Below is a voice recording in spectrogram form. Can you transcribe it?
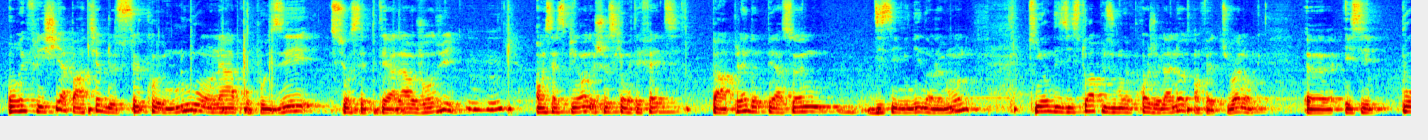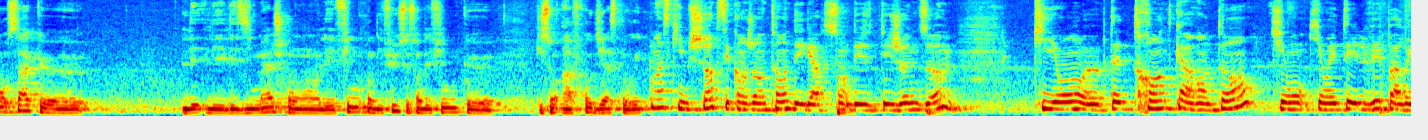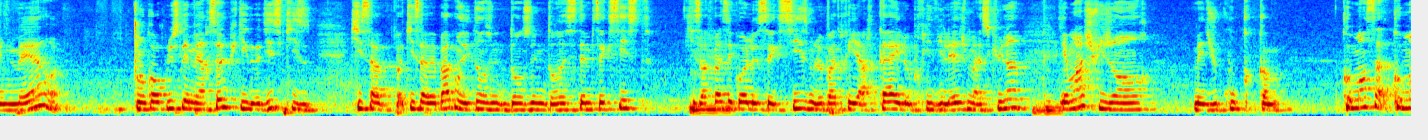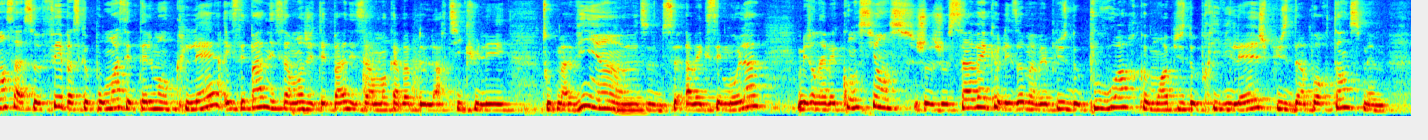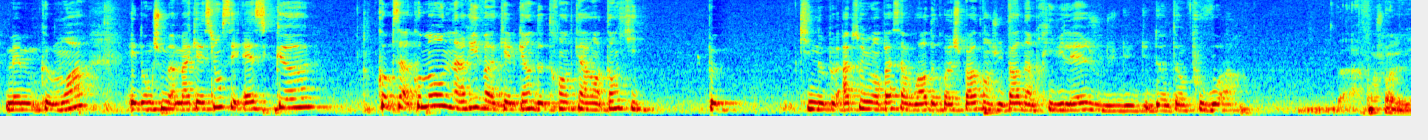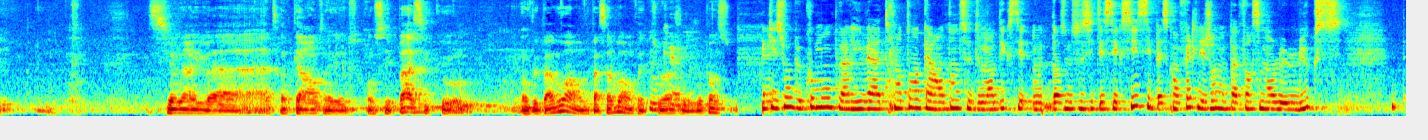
on réfléchit à partir de ce que nous on a proposé sur cette terre là aujourd'hui, mhm. en s'inspirant de choses qui ont été faites par plein d'autres personnes disséminés dans le monde qui ont des histoires plus ou moins proches de la nôtre en fait tu vois donc euh, et c'est pour ça que les, images qu'on les films qu'on diffuse ce sont des films qui sont afro-diasporiques moi ce qui me choque c'est quand j'entends des garçons des, jeunes hommes qui ont euh, peut-être 30 40 ans qui ont, qui ont été élevés par une mère encore plus les mères seules, puis qui te disent qu'ils qui savent, qui savaient pas qu'on était dans, une, dans, une, dans un système sexiste. Qui savent pas c'est quoi le sexisme, le patriarcat et le privilège masculin. Et moi, je suis genre, mais du coup, comme comment ça, comment ça se fait? Parce que pour moi, c'est tellement clair et c'est pas nécessairement, j'étais pas nécessairement capable de l'articuler toute ma vie hein, avec ces mots-là, mais j'en avais conscience. Je, savais que les hommes avaient plus de pouvoir que moi, plus de privilèges, plus d'importance même, même que moi. Et donc, ma question, c'est est-ce que. Comme ça, comment on arrive à quelqu'un de 30-40 ans qui, qui ne peut absolument pas savoir de quoi je parle quand je lui parle d'un privilège ou d'un pouvoir. Bah, Franchement, si on arrive à 30-40 on ne sait pas, c'est qu'on ne veut pas voir, on ne veut pas savoir en fait, tu vois, je, pense. La question de comment on peut arriver à 30 ans, 40 ans de se demander que c'est dans une société sexiste, c'est parce qu'en fait les gens n'ont pas forcément le luxe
